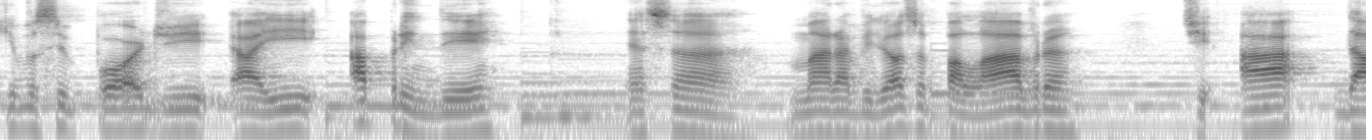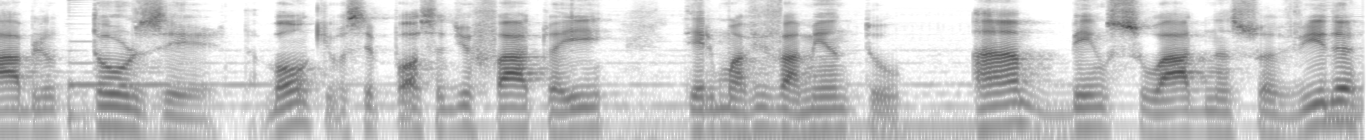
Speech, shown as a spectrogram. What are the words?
que você pode aí aprender nessa maravilhosa palavra de A.W. Tozer, tá bom? Que você possa de fato aí ter um avivamento abençoado na sua vida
